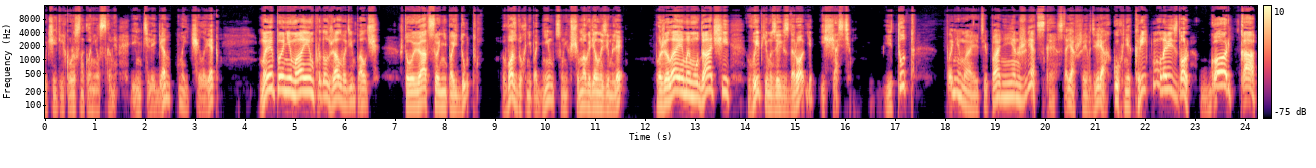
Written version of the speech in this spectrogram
Учитель курс наклонился ко мне. Интеллигентный человек. Мы понимаем, — продолжал Вадим Павлович, — что в авиацию они пойдут, воздух не поднимутся, у них еще много дел на земле. Пожелаем им удачи, выпьем за их здоровье и счастье. И тут Понимаете, пани Янжвецкая, стоявшая в дверях кухни, крикнула на весь двор «Горько!».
